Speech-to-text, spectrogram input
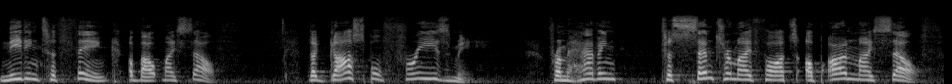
needing to think about myself. The gospel frees me from having to center my thoughts upon myself,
